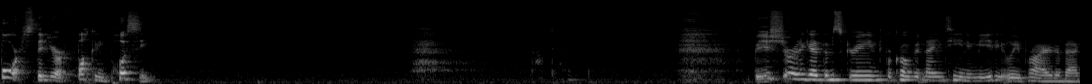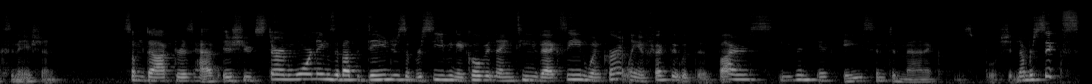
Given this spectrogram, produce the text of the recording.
forced, then you're a fucking pussy. Be sure to get them screened for COVID 19 immediately prior to vaccination. Some doctors have issued stern warnings about the dangers of receiving a COVID 19 vaccine when currently infected with the virus, even if asymptomatic. This bullshit. Number six,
